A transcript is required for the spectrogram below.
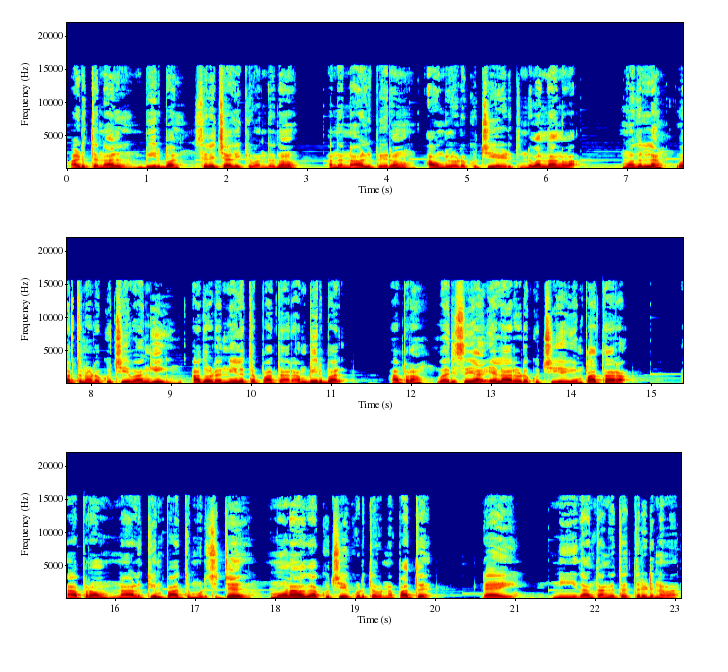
அடுத்த நாள் பீர்பால் சிறைச்சாலைக்கு வந்ததும் அந்த நாலு பேரும் அவங்களோட குச்சியை எடுத்துட்டு வந்தாங்களாம். முதல்ல ஒருத்தனோட குச்சியை வாங்கி அதோட நீளத்தை பார்த்தாராம் பீர்பால். அப்புறம் வரிசையாக எல்லாரோட குச்சியையும் பார்த்தாராம். அப்புறம் நாலுத்தையும் பார்த்து முடிச்சுட்டு மூணாவதாக குச்சியை கொடுத்தவனை பார்த்து டேய் நீ தான் தங்கத்தை திருடினவன்.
